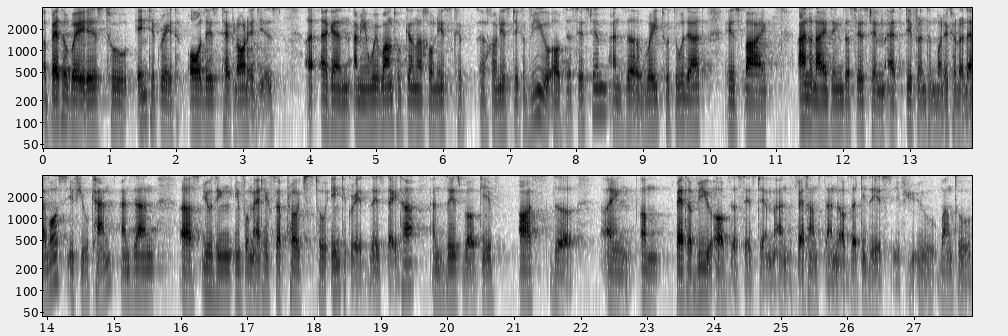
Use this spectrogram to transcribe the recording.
a better way is to integrate all these technologies. Uh, again, I mean, we want to gain a holistic, a holistic view of the system, and the way to do that is by analyzing the system at different molecular levels, if you can, and then uh, using informatics approach to integrate this data, and this will give us the um, better view of the system and better understanding of the disease if you want to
